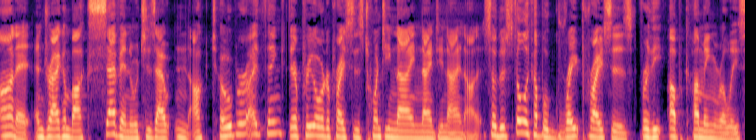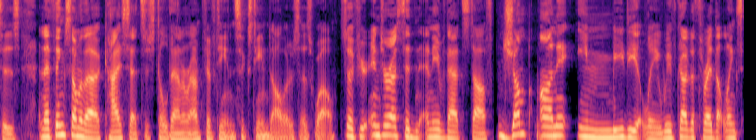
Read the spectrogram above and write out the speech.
on it, and Dragon Box 7, which is out in October, I think, their pre-order price is $29.99 on it. So there's still a couple great prices for the upcoming releases, and I think some of the Kai sets are still down around $15, $16 as well. So if you're interested in any of that stuff, jump on it immediately. We've got a thread that links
